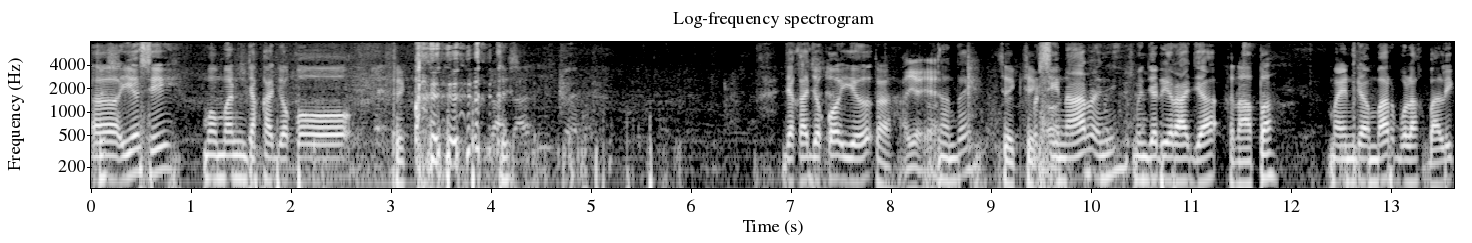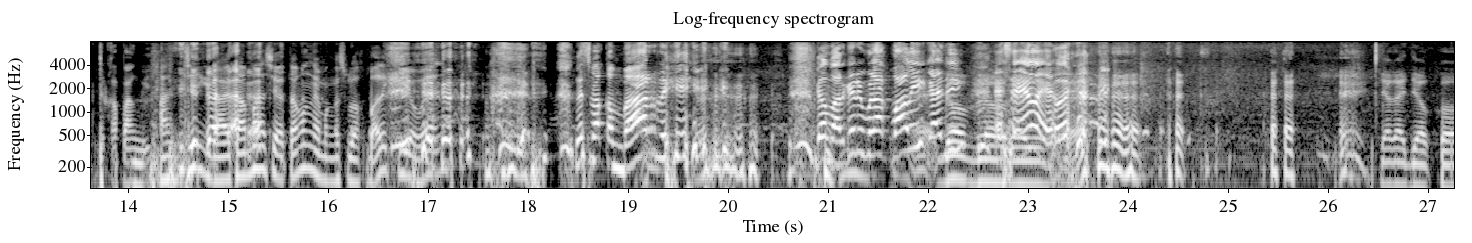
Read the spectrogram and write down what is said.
Eh, iya sih momen Jaka Joko Cek. Terus, Jaka Joko iya Tah, aya ya. nanti cek cek. bersinar ini menjadi raja Kenapa? Main gambar bolak-balik teka panggih. Anjing, dah eta mah si eta mah emang geus bolak-balik ieu we. Nges mah kembar nih. Gambarnya di bolak-balik anjing. Goblok, SL ya. we. Jaga Joko.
